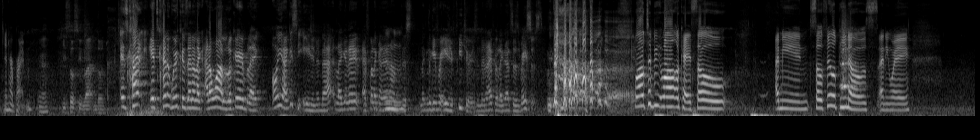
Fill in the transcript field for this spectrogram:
in her prime. Yeah. You still see Latin, don't you? It's kind of it's kind of weird because then I'm like I don't want to look at him like oh yeah I can see Asian in that like and then I feel like then I'm mm-hmm. just like looking for Asian features and then I feel like that's just racist. Well, to be well, okay. So, I mean, so Filipinos anyway.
